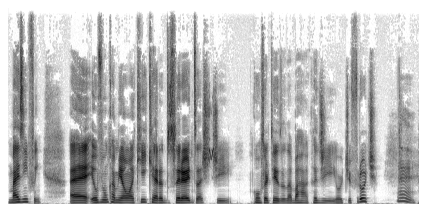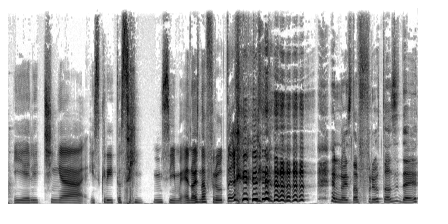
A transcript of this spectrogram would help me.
Mas enfim. é, eu vi um caminhão aqui que era dos feirantes, acho de. Com certeza, da barraca de hortifruti. Hum. E ele tinha escrito assim em cima: É nós na fruta. É nós da fruta, as ideias.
